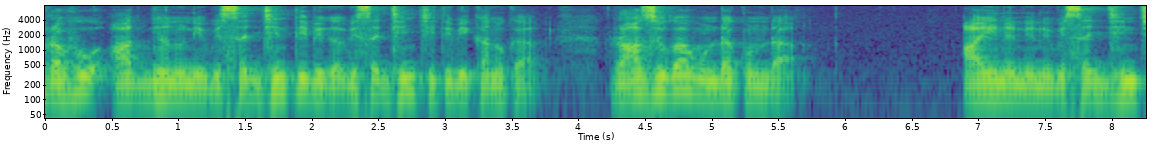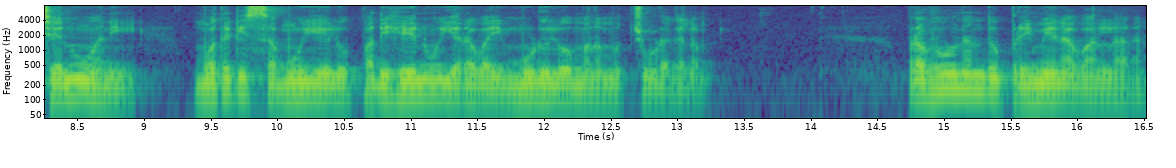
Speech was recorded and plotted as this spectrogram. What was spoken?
ప్రభు ఆజ్ఞను నీ విసర్జింతివిగా విసర్జించితివి కనుక రాజుగా ఉండకుండా ఆయన నిన్ను విసర్జించెను అని మొదటి సమూయేలు పదిహేను ఇరవై మూడులో మనము చూడగలం. ప్రభువునందు ప్రేమైన వాళ్ళారా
